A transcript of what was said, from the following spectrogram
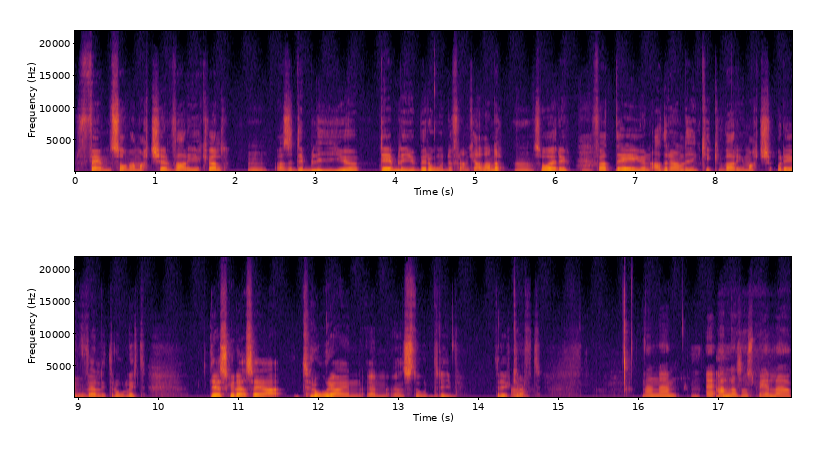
fem sådana matcher varje kväll. Mm. Alltså det blir ju, det blir ju beroendeframkallande. Ja. Så är det ju. För att det är ju en adrenalinkick varje match och det är Mm. väldigt roligt. Det skulle jag säga, tror jag är en, en, en stor driv, drivkraft. Men eh, är alla som spelar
